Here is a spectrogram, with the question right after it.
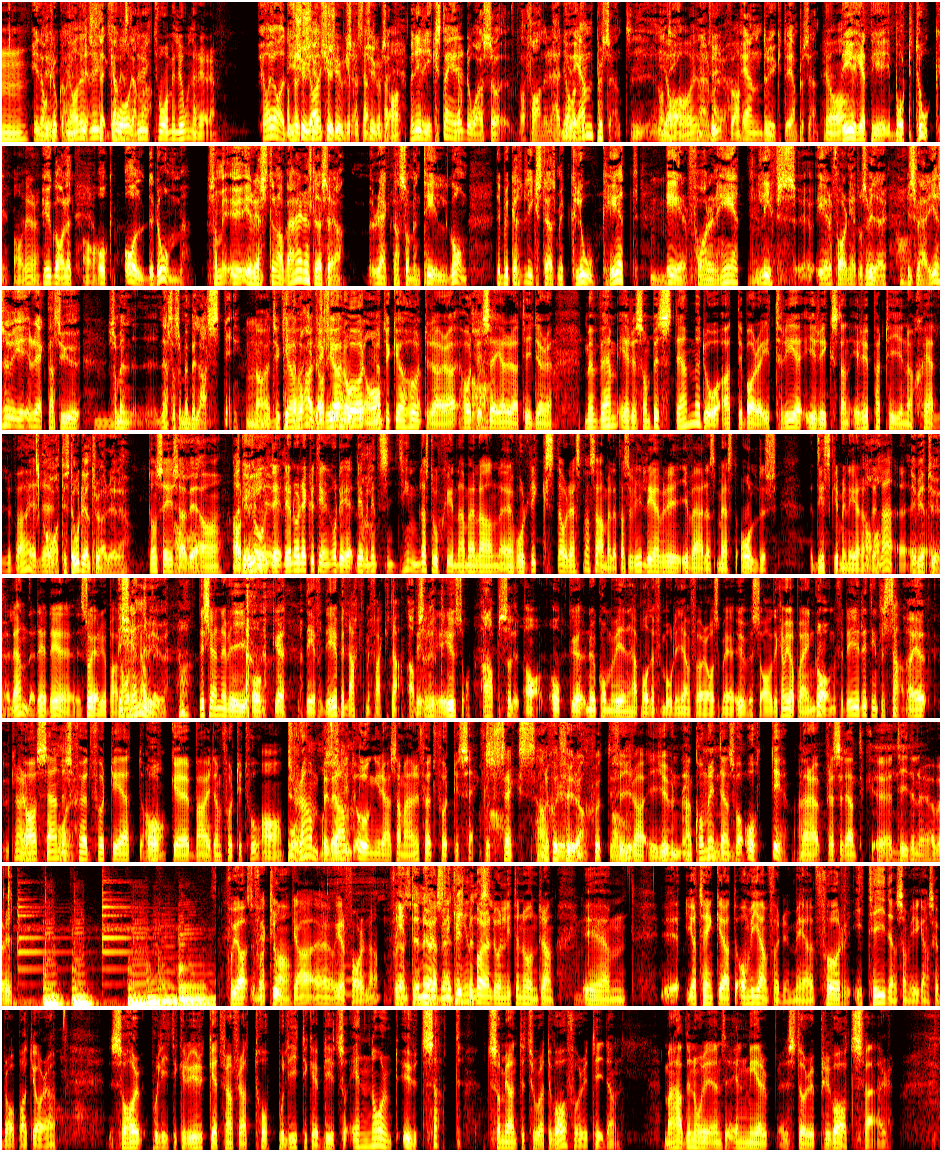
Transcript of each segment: i de krokarna. Ja, det är drygt, kan det två, drygt två miljoner är det. Ja, ja, det är Alltså 20, ja, 20 20 procent. 20%, ja. Men i riksdagen är Ja. det då alltså, vad fan är det här, det Ja, är ju en procent. någonting Ja, närmare. typ, va? En drygt en procent. Ja. Det är ju helt i bort tok. Ja, det är det. Ju galet. Ja. Och ålderdom, som i resten av världen skulle jag säga, räknas som en tillgång. Det brukar likställas med klokhet, Mm. erfarenhet, livserfarenhet och så vidare. I Sverige så räknas det ju Mm. som en, nästan som en belastning. Ja, jag, tycker jag, jag, tycker arbetslivet. jag, har hört, Ja. jag tycker jag har hört det där, hört dig säga det där tidigare. Men vem är det som bestämmer då att det bara är tre i riksdagen? Är det partierna själva? Eller? Ja, till stor del tror jag det är det. De säger så här, vi- ja. Ja, det, är nog, det, det är nog rekrytering och det, det är väl inte så himla stor skillnad mellan eh, vår riksdag och resten av samhället. Alltså, vi lever i, i världens mest åldersdiskriminerande Ja, det eh, länder. Det, det, så är det ju på alla Det känner vi ju. Det känner vi och eh, det, är- det är belagt med fakta. Absolut. Det, det är ju så. Absolut. Ja, och eh, nu kommer vi i den här podden förmodligen jämföra oss med USA. Det kan vi göra på en gång, för det är ju lite intressant. Ja, jag, Klarar ja. Sanders är född 41 och eh, Biden 42. Ja. Trump är väldigt ung i det här sammanhanget, han är född 46. 46, Han är fyller 74. 74 i juni. Han kommer inte ens vara 80 när den här presidenttiden är över. Får jag, Som får- är kloka eh, och erfarna. Får jag, Inte får jag sticka nödvändigtvis, in men- bara då en liten undran? Ehm, eh, jag tänker att om vi jämför nu med förr i tiden som vi är ganska bra på att göra så har politikeryrket, framförallt toppolitiker, blivit så enormt utsatt som jag inte tror att det var förr i tiden. Man hade nog en, en mer större privatsfär.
